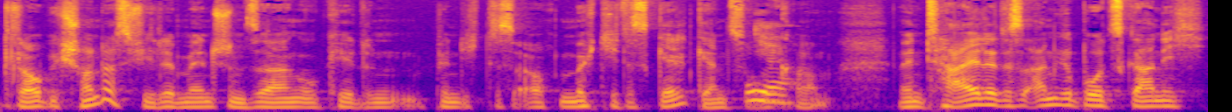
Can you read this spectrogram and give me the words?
glaube ich schon, dass viele Menschen sagen, okay, dann finde ich das auch, möchte ich das Geld gern zurückhaben. Ja. Wenn Teile des Angebots gar nicht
